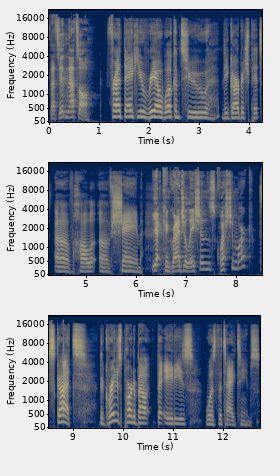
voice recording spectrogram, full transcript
That's it and that's all. Fred, thank you. Riho, welcome to the garbage pit of Hall of Shame. Yeah, congratulations question mark? Scott, the greatest part about the 80s was the tag teams.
